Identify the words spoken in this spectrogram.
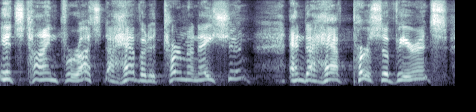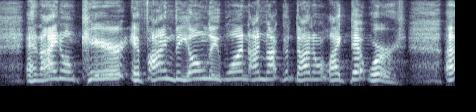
It's time for us to have a determination and to have perseverance. And I don't care if I'm the only one, I'm not, I don't like that word, uh,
